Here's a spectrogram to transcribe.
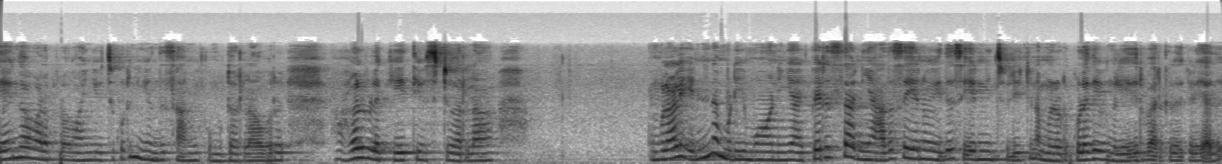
தேங்காய் வாழைப்பழம் வாங்கி வச்சு கூட நீங்கள் வந்து சாமி கும்பிட்டு வரலாம். ஒரு அகல் விளக்கு ஏற்றி வச்சுட்டு வரலாம். உங்களால் என்ன முடியுமோ நீங்கள் பெருசாக நீ அதை செய்யணும் இதை செய்யணும்னு சொல்லிட்டு நம்மளோட குலதெய்வங்களை எதிர்பார்க்கறது கிடையாது.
